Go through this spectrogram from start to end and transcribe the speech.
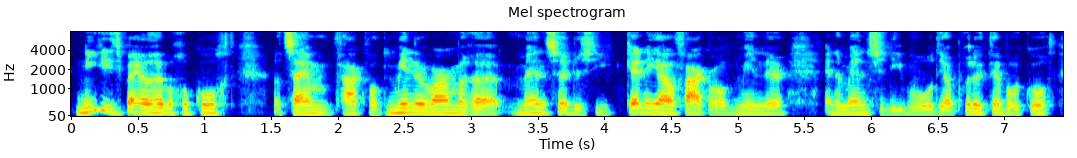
niet iets bij jou hebben gekocht, dat zijn vaak wat minder warmere mensen. Dus die kennen jou vaker wat minder. En de mensen die bijvoorbeeld jouw product hebben gekocht,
